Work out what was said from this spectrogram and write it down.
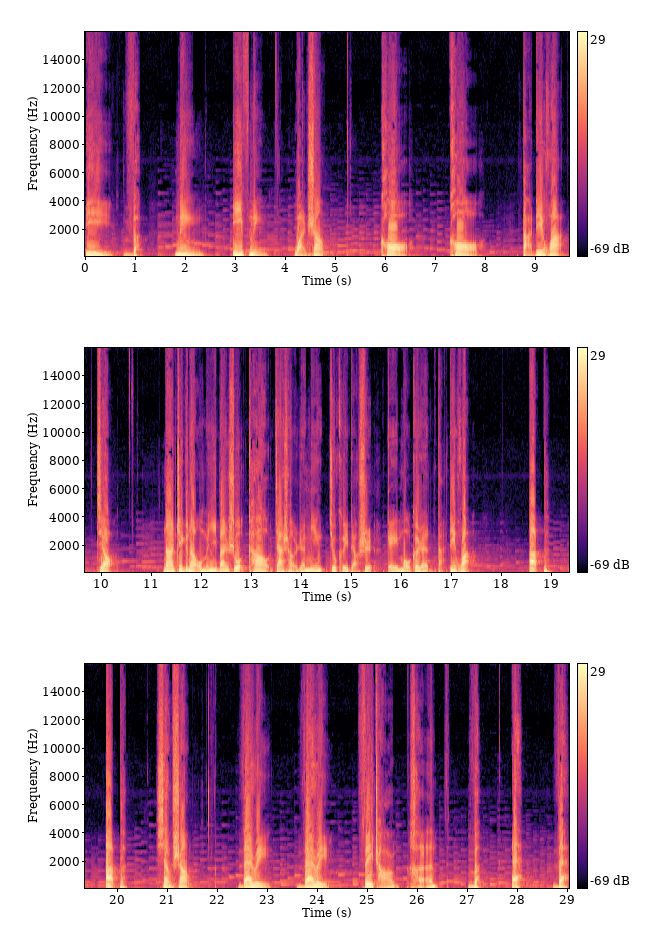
evening evening 晚上 call call 打电话叫。那这个呢，我们一般说 call 加上人名就可以表示给某个人打电话。up up 向上 very very 非常很，v e the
